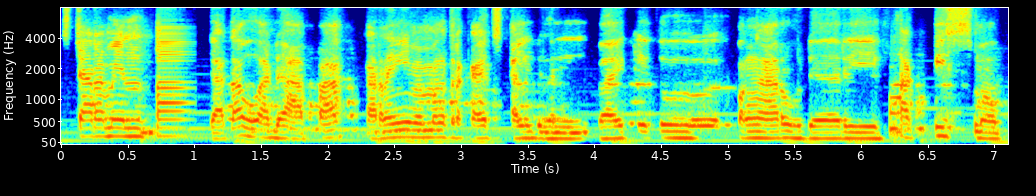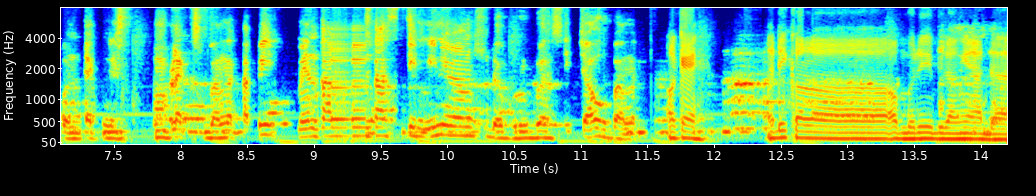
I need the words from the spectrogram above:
secara mental nggak tahu ada apa karena ini memang terkait sekali dengan baik itu pengaruh dari taktis maupun teknis kompleks banget tapi mentalitas tim ini memang sudah berubah sih jauh banget oke okay. Tadi kalau Om Budi bilangnya ada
